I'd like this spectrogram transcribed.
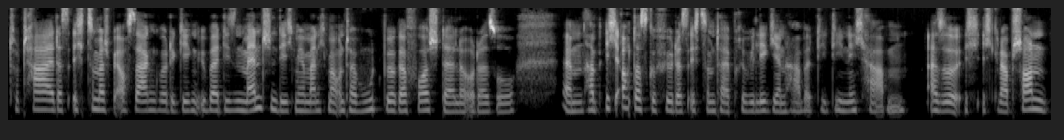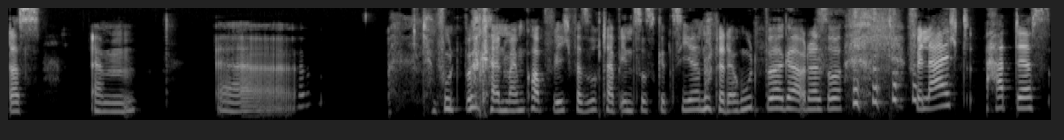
total, dass ich zum Beispiel auch sagen würde, gegenüber diesen Menschen, die ich mir manchmal unter Wutbürger vorstelle oder so, ähm, habe ich auch das Gefühl, dass ich zum Teil Privilegien habe, die die nicht haben. Also ich, ich glaube schon, dass ähm, äh, der Wutbürger in meinem Kopf, wie ich versucht habe, ihn zu skizzieren oder der Hutbürger oder so. Vielleicht hat das,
